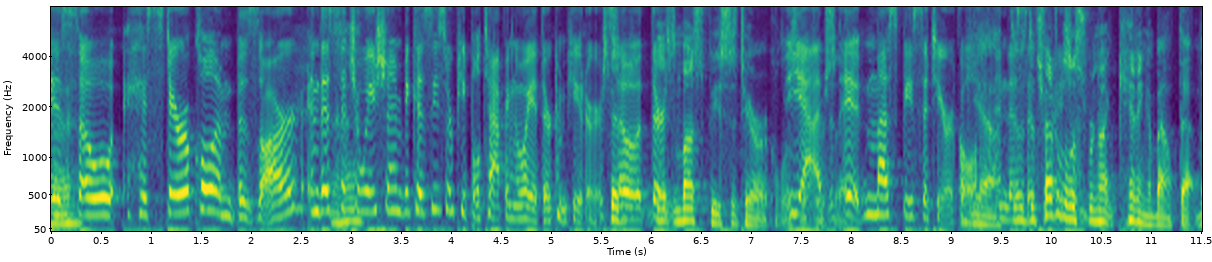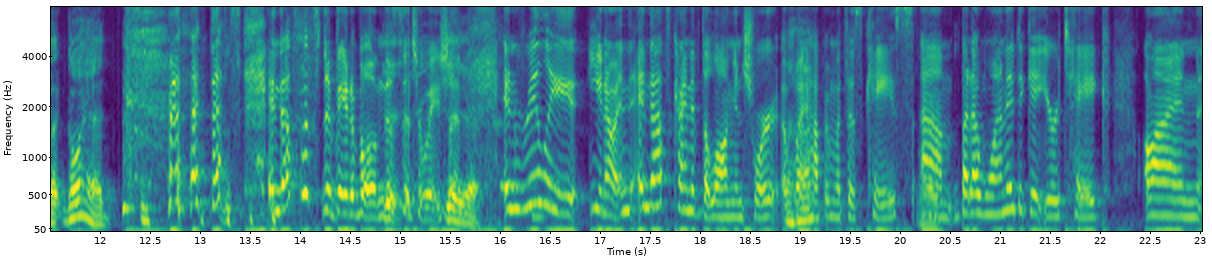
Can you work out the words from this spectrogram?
is so hysterical and bizarre in this Uh-huh. situation because these are people tapping away at their computers. so there's, it must be satirical. Is yeah, what it must be satirical yeah. in The, this the situation. Federalists were not kidding about that, but go ahead. that's, and that's what's debatable in this situation. yeah. And really, you know, and, and that's kind of the long and short of what Uh-huh. happened with this case. Um, but I wanted to get your take on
